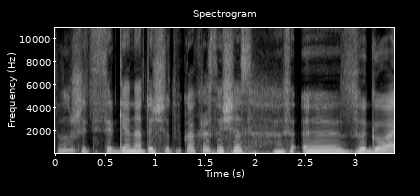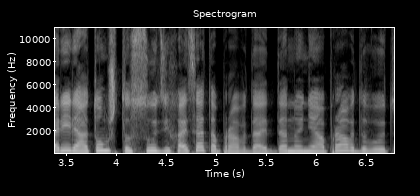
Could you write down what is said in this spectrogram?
Слушайте, Сергей Анатольевич, вот как раз вы сейчас э, заговорили о том, что судьи хотят оправдать, да, но не оправдывают,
